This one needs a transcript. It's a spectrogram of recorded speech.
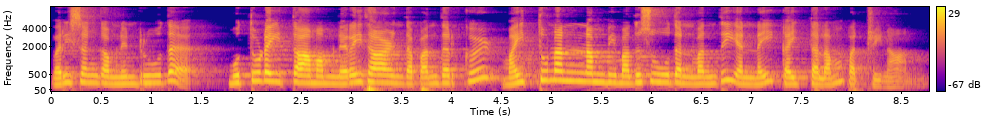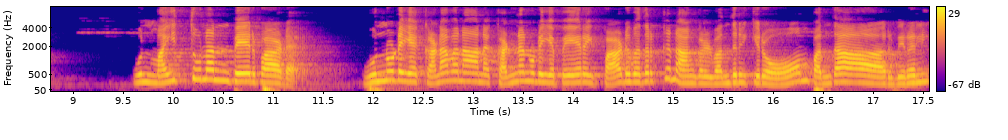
வரிசங்கம் நின்றூத முத்துடை தாமம் நிறைதாழ்ந்த பந்தற்குள் மைத்துனன் நம்பி மதுசூதன் வந்து என்னை கைத்தலம் பற்றினான். உன் மைத்துனன் பேர் பாட உன்னுடைய கணவனான கண்ணனுடைய பெயரை பாடுவதற்கு நாங்கள் வந்திருக்கிறோம் பந்தார் விரலி.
